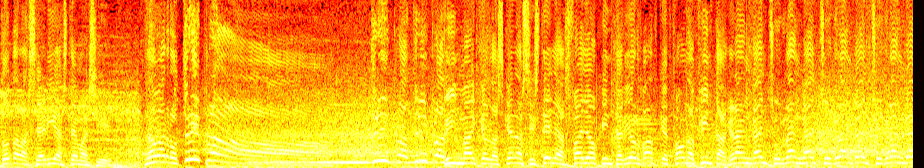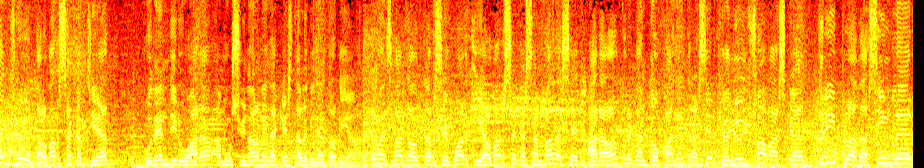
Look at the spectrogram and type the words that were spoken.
tota la sèrie estem així. Navarro, triple! Triple, triple. Bill Michael d'esquena, Cistella, es fa lloc interior, Vázquez fa una finta, gran ganxo, gran ganxo, gran ganxo, gran ganxo. Del Barça capgirat, podem dir-ho ara, emocionalment aquesta eliminatòria. Ha començat el tercer quart i el Barça que se'n va de 7. Ara l'altre cantó penetra Sergio Llull, fa bàsquet, triple de Singler.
